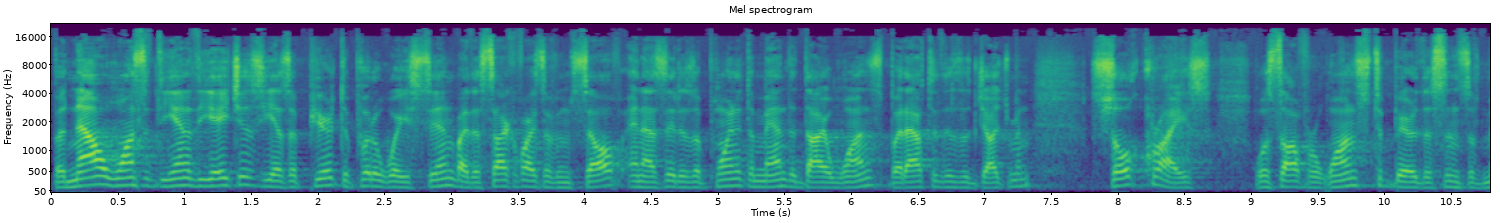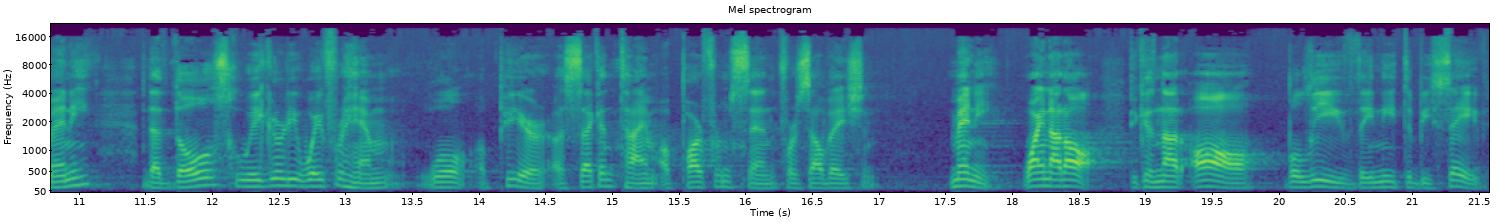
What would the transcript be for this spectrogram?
But now, once at the end of the ages, He has appeared to put away sin by the sacrifice of Himself, and as it is appointed to man to die once, but after this a judgment, so Christ was offered once to bear the sins of many that those who eagerly wait for him will appear a second time apart from sin for salvation. Many. Why not all? Because not all believe they need to be saved.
